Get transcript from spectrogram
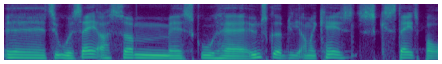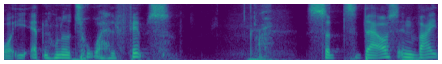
øh, til USA, og som øh, skulle have ønsket at blive amerikansk statsborger i 1892. Så, så der er også en vej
